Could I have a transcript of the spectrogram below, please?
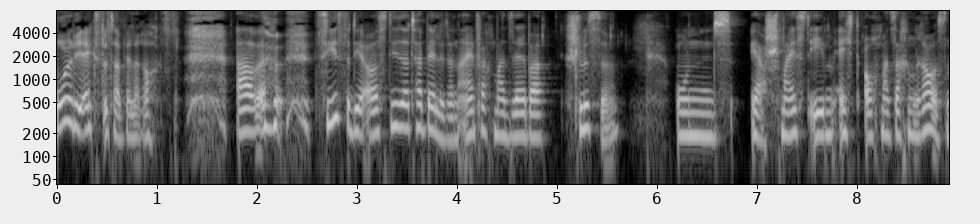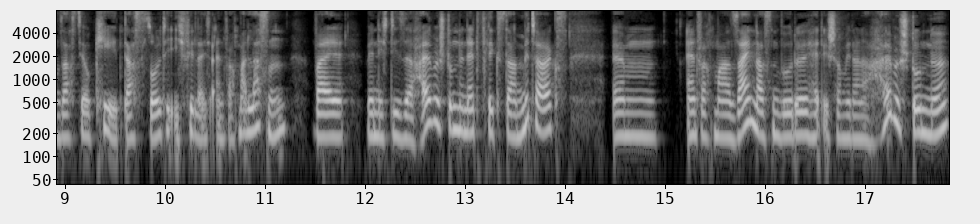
hol die Excel-Tabelle raus, aber ziehst du dir aus dieser Tabelle dann einfach mal selber Schlüsse und ja, schmeißt eben echt auch mal Sachen raus und sagst dir, okay, das sollte ich vielleicht einfach mal lassen, weil wenn ich diese halbe Stunde Netflix da mittags ähm, einfach mal sein lassen würde, hätte ich schon wieder eine halbe Stunde,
